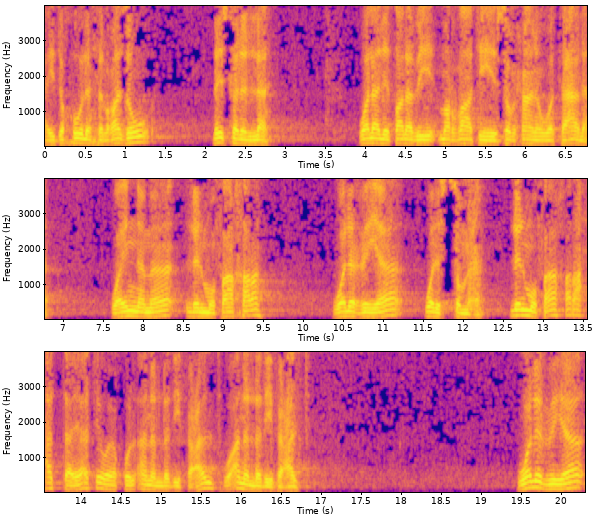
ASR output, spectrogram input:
أي دخوله في الغزو ليس لله ولا لطلب مرضاته سبحانه وتعالى وإنما للمفاخرة وللرياء وللسمعة. للمفاخرة حتى يأتي ويقول أنا الذي فعلت وأنا الذي فعلت. وللرياء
